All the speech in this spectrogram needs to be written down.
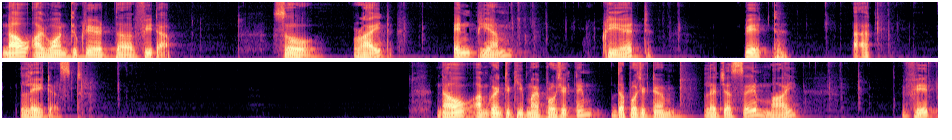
Now I want to create the Vite app. So write npm create Vite at latest. Now I'm going to give my project name. The project name, let's just say my Vite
